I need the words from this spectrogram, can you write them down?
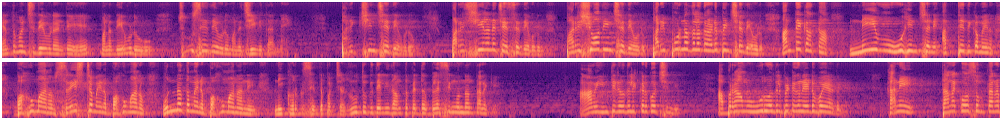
ఎంత మంచి దేవుడు అంటే మన దేవుడు చూసే దేవుడు మన జీవితాన్ని. పరీక్షించే దేవుడు. పరిశీలన చేసే దేవుడు పరిశోధించే దేవుడు పరిపూర్ణతలకు నడిపించే దేవుడు. అంతేకాక నీవు ఊహించని అత్యధికమైన బహుమానం శ్రేష్టమైన బహుమానం ఉన్నతమైన బహుమానాన్ని నీ కొరకు సిద్ధపరిచాడు. రూతుకు తెలియదు అంత పెద్ద బ్లెస్సింగ్ ఉందని తనకి. ఆమె ఇంటిని వదిలి ఇక్కడికి వచ్చింది. అబ్రహాము ఊరు వదిలిపెట్టుకుని ఎడిపోయాడు కానీ తన కోసం తన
